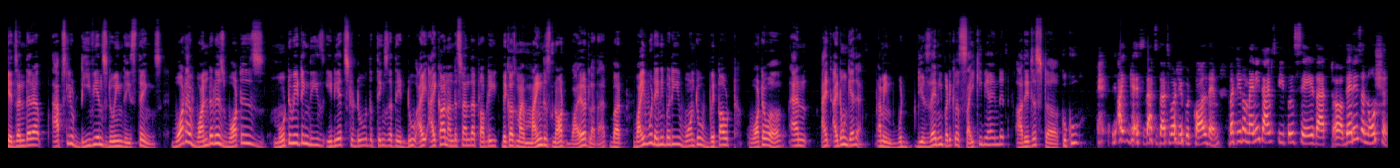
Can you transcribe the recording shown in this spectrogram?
kids and there are absolute deviants doing these things what i wonder is what is motivating these idiots to do the things that they do. I, I can't understand that probably because my mind is not wired like that. But why would anybody want to whip out whatever? And I, I don't get that. I mean, would is there any particular psyche behind it? Are they just uh, cuckoo? I guess that's that's what you could call them. But you know, many times people say that uh, there is a notion,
